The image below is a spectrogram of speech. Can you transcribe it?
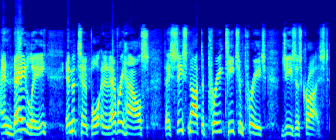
and daily in the temple and in every house, they cease not to pre- teach and preach Jesus Christ.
